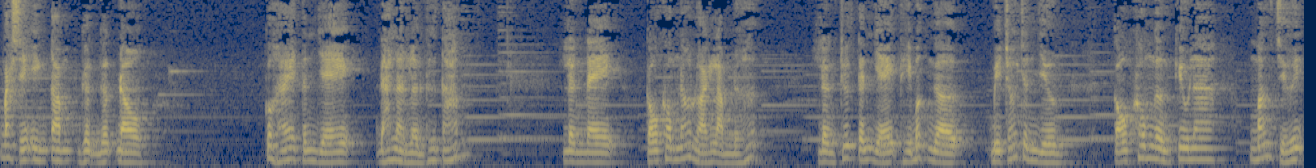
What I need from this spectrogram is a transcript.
Bác sĩ yên tâm gật gật đầu. Cô Hải tỉnh dậy đã là lần thứ 8. Lần này cậu không náo loạn làm nữa. Lần trước tỉnh dậy thì bất ngờ bị trói trên giường, cậu không ngừng kêu la, mắng chửi.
